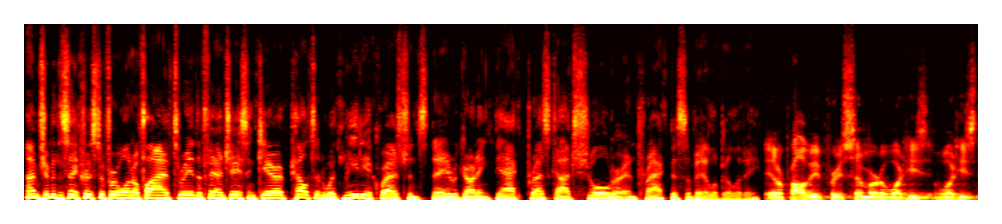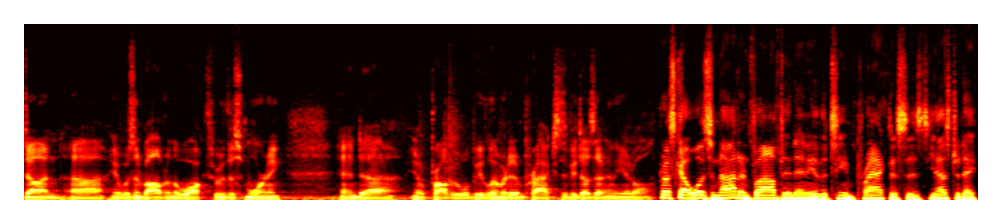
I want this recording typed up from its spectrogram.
I'm Jim in the St. Christopher 105.3. The fan Jason Garrett pelted with media questions today regarding Dak Prescott's shoulder and practice availability. It'll probably be pretty similar to what he's what he's done. Uh, he was involved in the walkthrough this morning and uh, you know probably will be limited in practice if he does anything at all. Prescott was not involved in any of the team practices yesterday.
